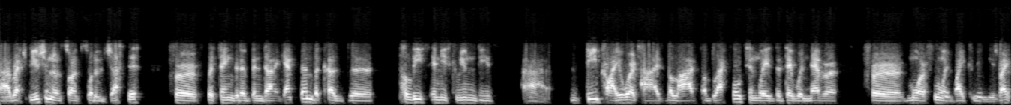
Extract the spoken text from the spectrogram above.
uh, retribution or some sort of justice for for things that have been done against them, because the police in these communities uh, deprioritize the lives of Black folks in ways that they would never for more affluent white communities, right?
